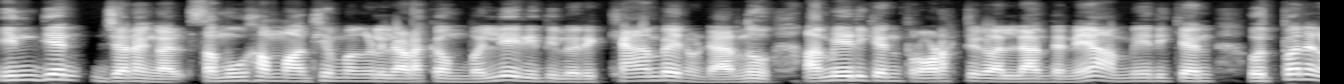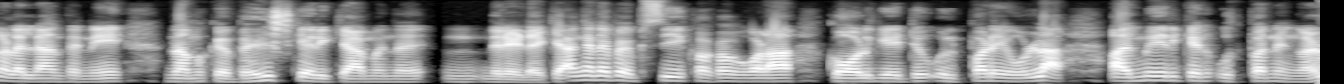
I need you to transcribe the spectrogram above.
ഇന്ത്യൻ ജനങ്ങൾ സമൂഹ മാധ്യമങ്ങളിലടക്കം വലിയ രീതിയിൽ ഒരു ക്യാമ്പയിൻ ഉണ്ടായിരുന്നു. അമേരിക്കൻ പ്രോഡക്റ്റുകളെല്ലാം തന്നെ അമേരിക്കൻ ഉൽപ്പന്നങ്ങളെല്ലാം തന്നെ നമുക്ക് ബഹിഷ്കരിക്കാമെന്ന നിലയിലേക്ക്. അങ്ങനെ പെപ്സി കൊക്കകോള കോൾഗേറ്റ് ഉൾപ്പെടെയുള്ള അമേരിക്കൻ ഉൽപ്പന്നങ്ങൾ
